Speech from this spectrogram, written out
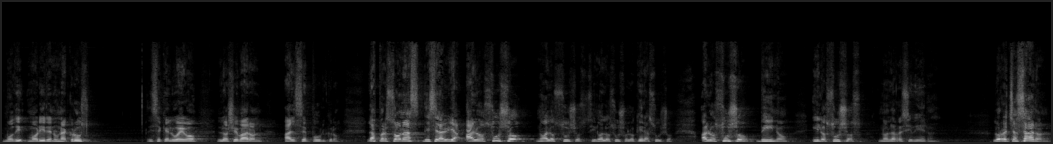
morir en una cruz. Dice que luego lo llevaron al sepulcro. Las personas, dice la Biblia, a lo suyo, no a los suyos, sino a lo suyo, lo que era suyo, a lo suyo vino y los suyos no le recibieron. Lo rechazaron.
